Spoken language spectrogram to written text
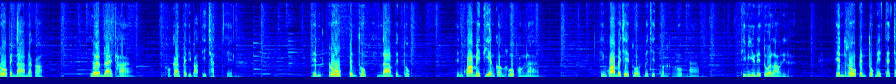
รูปเป็นนามแล้วก็เริ่มได้ทางของการปฏิบัติที่ชัดเจน เห็นรูปเป็นทุกข์เห็นนามเป็นทุกข์ เห็นความไม่เที่ยงของรูปของนาม เห็นความไม่ใช่ตัวไม่ใช่ตนของรูปนาม ที่มีอยู่ในตัวเรานี่แหละ เห็นรูปเป็นทุกข์ในแต่ใจ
